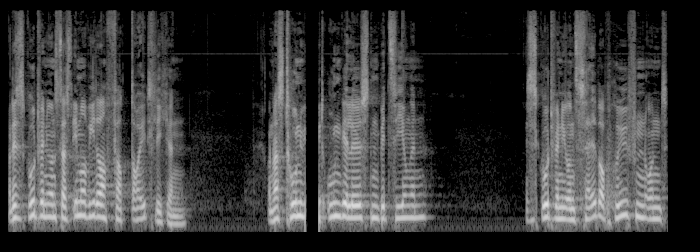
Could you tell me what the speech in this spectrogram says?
Und es ist gut, wenn wir uns das immer wieder verdeutlichen. Und was tun wir mit ungelösten Beziehungen? Es ist gut, wenn wir uns selber prüfen und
